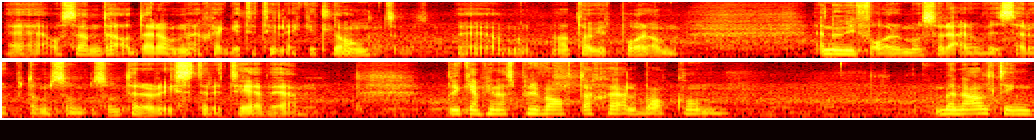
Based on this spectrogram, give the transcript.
eh, och sen dödar dem när skägget är tillräckligt långt. Om man har tagit på dem en uniform och sådär och visar upp dem som, som terrorister i tv. Det kan finnas privata skäl bakom. Men allting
